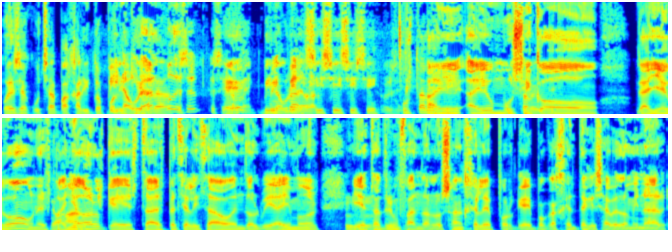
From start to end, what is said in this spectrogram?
puedes escuchar pajaritos por ¿Binaural la izquierda. puede ser que se ¿Eh? Binaural, Binaural. sí, sí, sí, sí. Justamente. Hay, hay un Justamente. músico gallego, un español, que está especializado en Dolby Atmos y está triunfando en Los Ángeles porque hay poca gente que sabe dominar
